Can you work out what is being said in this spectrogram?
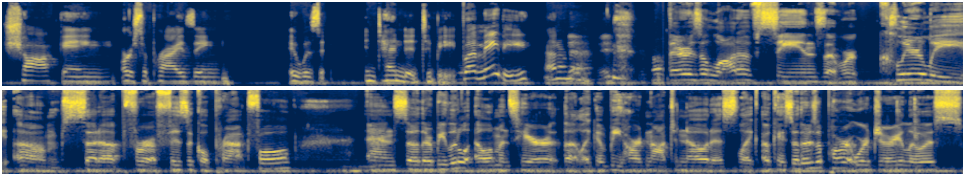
shocking or surprising it was intended to be, but maybe I don't know. Yeah, maybe. You're probably- There's a lot of scenes that were clearly um, set up for a physical pratfall. And so there'd be little elements here that like it'd be hard not to notice. Like, okay, so there's a part where Jerry Lewis,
